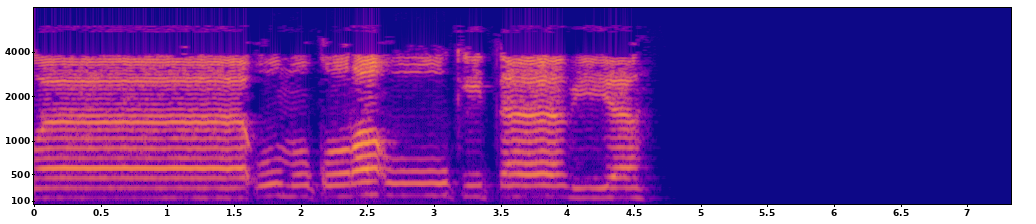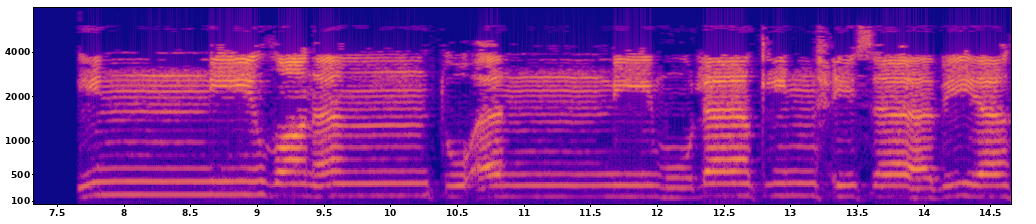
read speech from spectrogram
هاؤم اقرءوا كتابيه اني ظننت اني ملاق حسابيه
